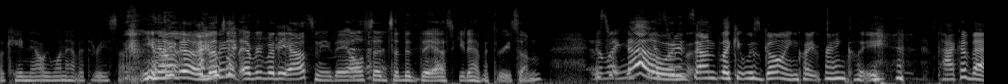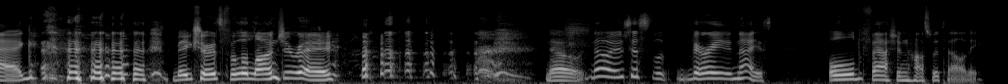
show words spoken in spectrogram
okay, now we want to have a threesome. You know, I know. That's what everybody asked me. They all said, so did they ask you to have a threesome? And I'm like, no. That's what it sounded like it was going, quite frankly. Pack a bag. Make sure it's full of lingerie. no, no, it was just very nice. Old fashioned hospitality.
